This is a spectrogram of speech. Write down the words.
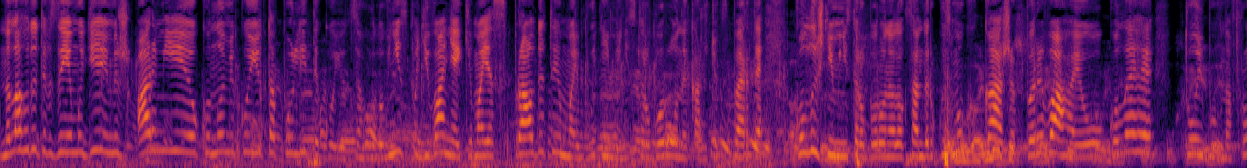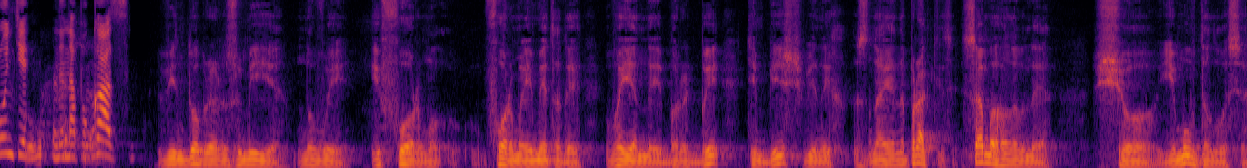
Налагодити взаємодію між армією, економікою та політикою це головні сподівання, які має справдити майбутній міністр оборони, кажуть експерти. Колишній міністр оборони Олександр Кузьмук каже, перевага його колеги той був на фронті не на показ. Він добре розуміє нові і форму, форми і методи воєнної боротьби, тим більш він їх знає на практиці. Саме головне, що йому вдалося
